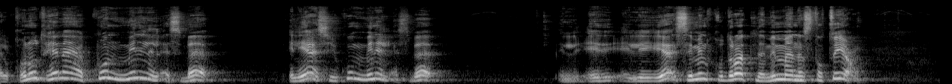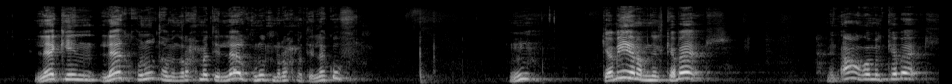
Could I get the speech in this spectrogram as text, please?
القنوط هنا يكون من الأسباب اليأس يكون من الأسباب. اليأس من قدراتنا مما نستطيعه لكن لا قنوط من رحمة الله القنوط من رحمة الله كفر. كبيرة من الكبائر من أعظم الكبائر.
